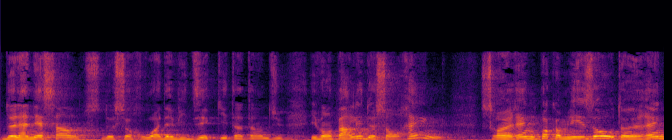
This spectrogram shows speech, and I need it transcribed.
de la naissance de ce roi davidique qui est attendu. Ils vont parler de son règne. Ce sera un règne pas comme les autres, un règne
